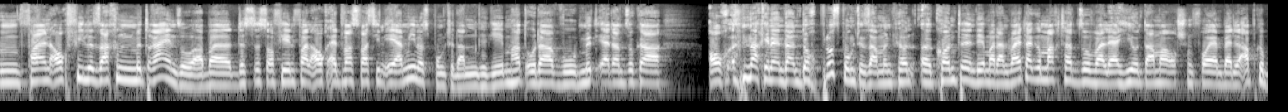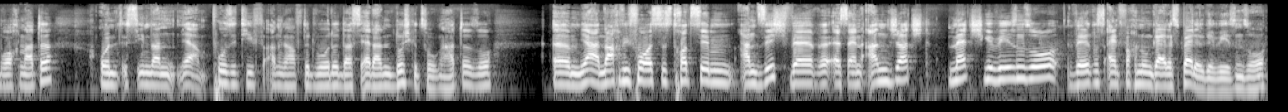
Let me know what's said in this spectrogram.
ähm, fallen auch viele Sachen mit rein, so. Aber das ist auf jeden Fall auch etwas, was ihn eher Minuspunkte dann gegeben hat oder womit er dann sogar auch im Nachhinein dann doch Pluspunkte sammeln können, äh, konnte, indem er dann weitergemacht hat, so, weil er hier und da mal auch schon vorher im Battle abgebrochen hatte und es ihm dann ja positiv angehaftet wurde, dass er dann durchgezogen hatte, so. Ähm, ja, nach wie vor ist es trotzdem an sich, wäre es ein unjudged Match gewesen so, wäre es einfach nur ein geiles Battle gewesen so.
